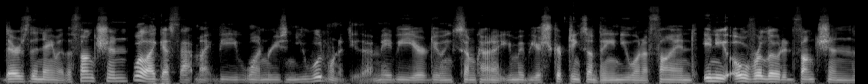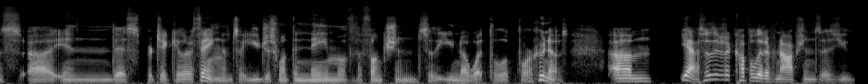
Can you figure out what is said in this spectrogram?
there's the name of the function. Well, I guess that might be one reason you would want to do that. Maybe you're doing some kind of, you maybe you're scripting something and you want to find any overloaded functions uh, in this particular thing, and so you just want the name of the function so that you know what to look for. Who knows? Um, yeah, so there's a couple of different options as you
